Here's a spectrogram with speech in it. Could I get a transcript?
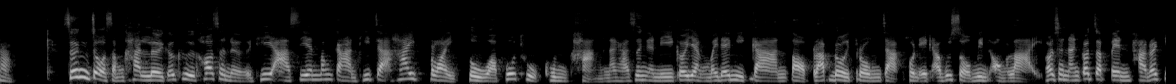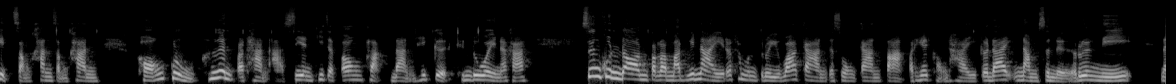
ค่ะ ซึ่งโจทย์สำคัญเลยก็คือข้อเสนอที่อาเซียนต้องการที่จะให้ปล่อยตัวผู้ถูกคุมขังนะคะ ซึ่งอันนี้ก็ยังไม่ได้มีการตอบรับโดยตรงจากพลเอกอาวุโสมินออนไลน์เพราะฉะนั้นก็จะเป็นภารกิจสำคัญสำคัญของกลุ่มเพื่อนประธานอาเซียนที่จะต้องผลักดันให้เกิดขึ้นด้วยนะคะ ซึ่งคุณดอนประมัตวินัยรัฐมนตรีว่าการกระทรวงการต่างประเทศของไทยก็ได้นำเสนอเรื่องนี้ใน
